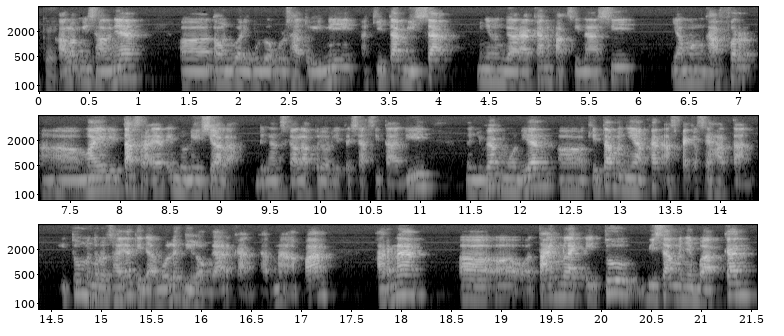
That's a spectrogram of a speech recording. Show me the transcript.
Okay. Kalau misalnya tahun 2021 ini kita bisa menyelenggarakan vaksinasi yang mengcover mayoritas rakyat Indonesia lah dengan skala prioritisasi tadi dan juga kemudian uh, kita menyiapkan aspek kesehatan itu menurut saya tidak boleh dilonggarkan karena apa? karena uh, time lag itu bisa menyebabkan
